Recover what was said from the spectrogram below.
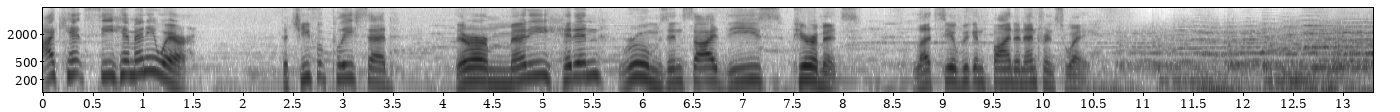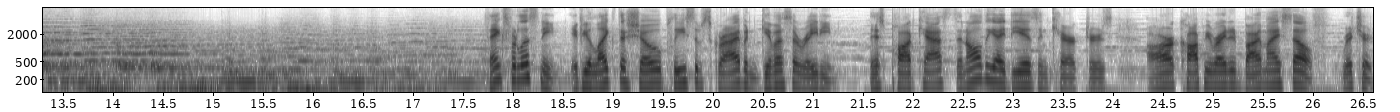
I can't see him anywhere. The chief of police said, There are many hidden rooms inside these pyramids. Let's see if we can find an entranceway. Thanks for listening. If you like the show, please subscribe and give us a rating. This podcast and all the ideas and characters are copyrighted by myself, Richard.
